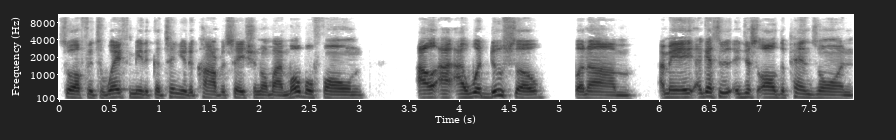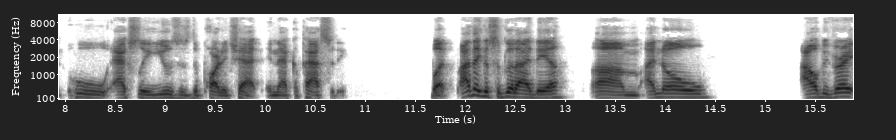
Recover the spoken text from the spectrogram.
so if it's a way for me to continue the conversation on my mobile phone, I'll, I, I would do so. But um, I mean, I guess it, it, just all depends on who actually uses the party chat in that capacity. But I think it's a good idea. Um, I know I'll be very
